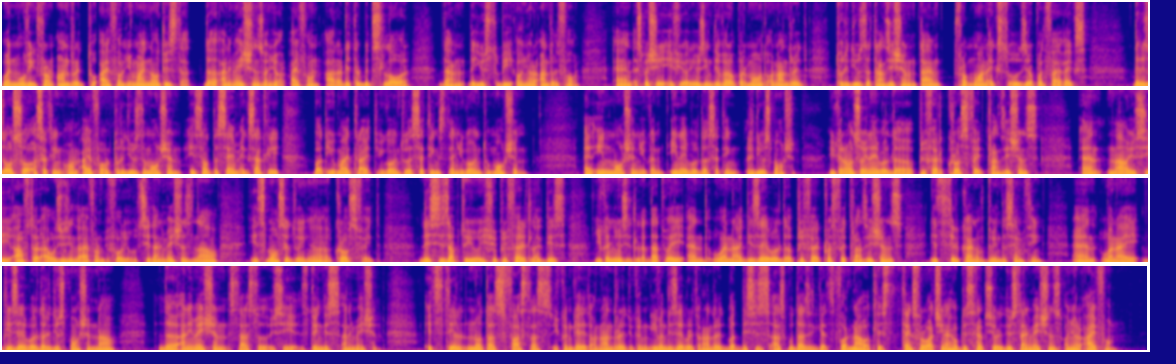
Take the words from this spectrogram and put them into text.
When moving from Android to iPhone, you might notice that the animations on your iPhone are a little bit slower than they used to be on your Android phone. And especially if you are using developer mode on Android to reduce the transition time from 1x to 0.5x, there is also a setting on iPhone to reduce the motion. It's not the same exactly, but you might try it. You go into the settings, then you go into motion. And in motion, you can enable the setting reduce motion. You can also enable the prefer crossfade transitions. And now you see after I was using the iPhone before you would see the animations, now it's mostly doing a crossfade. This is up to you if you prefer it like this. You can use it that way and when I disable the prefer crossfade transitions, it's still kind of doing the same thing. And when I disable the reduce motion now, the animation starts to, you see, it's doing this animation it's still not as fast as you can get it on Android. You can even disable it on Android, but this is as good as it gets for now at least. Thanks for watching. I hope this helps you reduce the animations on your iPhone.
